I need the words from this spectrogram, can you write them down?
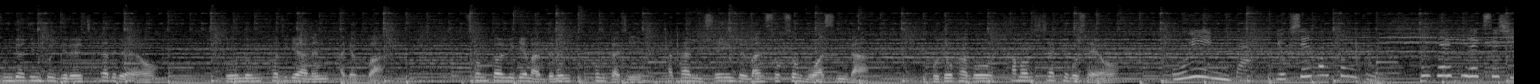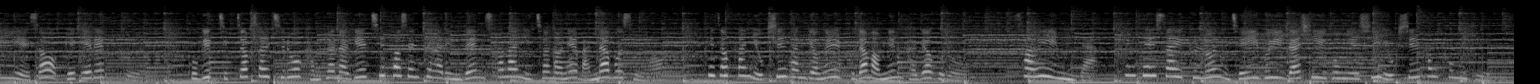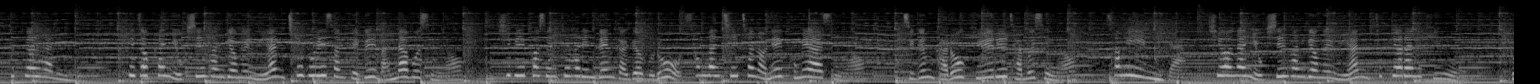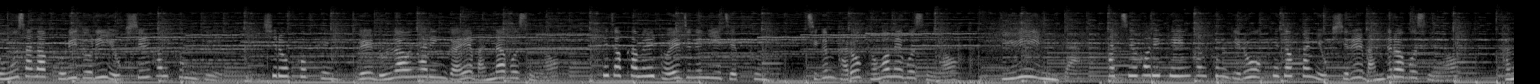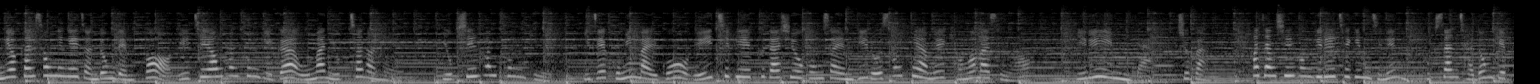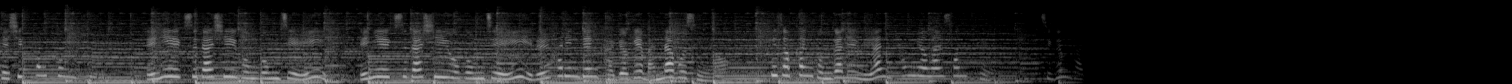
숨겨진 꿀들을 찾아드려요. 두눈 커지게 하는 가격과 손 떨리게 만드는 쿠폰까지 핫한 세일들만 쏙쏙 모았습니다. 구독하고 탐험 시작해보세요. 5위입니다. 욕실 환풍기. 인텔 플렉스 시위에서 100LF. 고객 직접 설치로 간편하게 7% 할인된 42,000원에 만나보세요. 쾌적한 욕실 환경을 부담 없는 가격으로. 4위입니다. 핑텔 사이클론 JV-2010시 욕실 환풍기. 특별 할인. 쾌적한 욕실 환경을 위한 최고의 선택을 만나보세요. 11% 할인된 가격으로 37,000원에 구매하세요. 지금 바로 기회를 잡으세요. 3위입니다. 시원한 욕실 환경을 위한 특별한 기회. 동우산업 도리도리 욕실 환풍기. 시로코펜을 놀라운 할인가에 만나보세요. 쾌적함을 더해주는 이 제품. 지금 바로 경험해보세요. 2위입니다. 하츠 허리케인 환풍기로 쾌적한 욕실을 만들어 보세요. 강력한 성능의 전동 댐퍼 일체형 환풍기가 56,000원에 욕실 환풍기. 이제 고민 말고 HBF-504MD로 상쾌함을 경험하세요. 1위입니다. 주방. 화장실 환기를 책임지는 국산 자동 개폐식 환풍기. NEX-200J, NEX-250J를 할인된 가격에 만나보세요. 쾌적한 공간을 위한 현명한 선택.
